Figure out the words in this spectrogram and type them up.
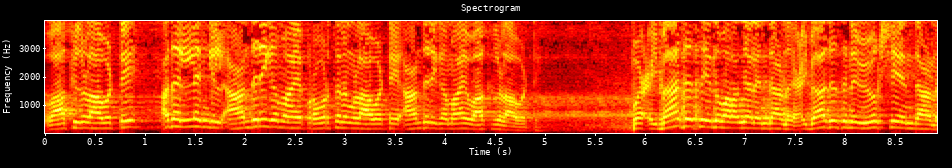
വാക്കുകളാവട്ടെ അതല്ലെങ്കിൽ ആന്തരികമായ പ്രവർത്തനങ്ങളാവട്ടെ ആന്തരികമായ വാക്കുകളാവട്ടെ. ഇപ്പൊ ഇബാദത്ത് എന്ന് പറഞ്ഞാൽ എന്താണ്? ഇബാദത്തിന്റെ വിവക്ഷ എന്താണ്?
